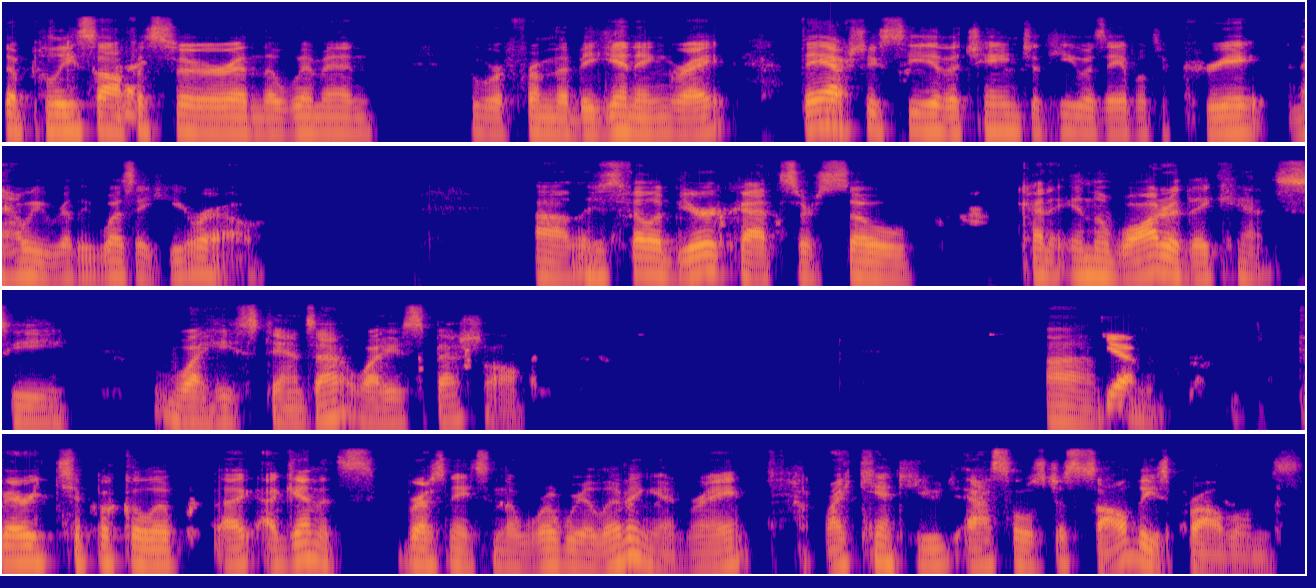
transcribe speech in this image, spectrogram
The police officer and the women who were from the beginning, right? They yeah. actually see the change that he was able to create and how he really was a hero. Uh, his fellow bureaucrats are so kind of in the water, they can't see why he stands out, why he's special. Um, yeah. Very typical of, again, it resonates in the world we're living in, right? Why can't you assholes just solve these problems?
